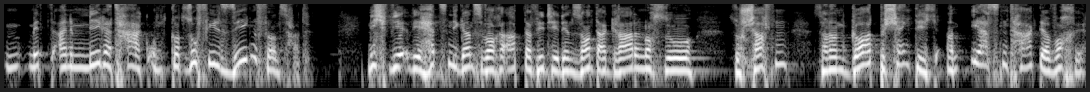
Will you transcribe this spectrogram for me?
mit einem Megatag und Gott so viel Segen für uns hat. Nicht wir, wir hetzen die ganze Woche ab, damit wir den Sonntag gerade noch so, so schaffen, sondern Gott beschenkt dich am ersten Tag der Woche.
